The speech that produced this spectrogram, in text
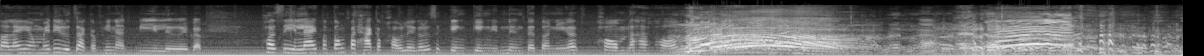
ตอนแรกยังไม่ได้รู้จักกับพี่นัทดีเลยแบบ พอซีนแรกต้องต้องปะทะกับเขาเลยก็รู้สึกเก่งๆนิดนึง แต่ตอนนี้ก็พร้อมแล้วค่ะพร้อมอ่าเออเ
